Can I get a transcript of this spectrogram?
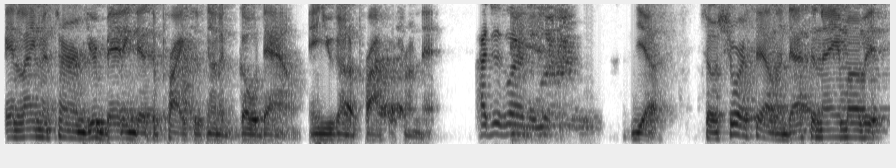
in layman's terms, you're betting that the price is going to go down, and you're going to profit from that. I just learned that. Yeah. So short selling, that's the name of it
